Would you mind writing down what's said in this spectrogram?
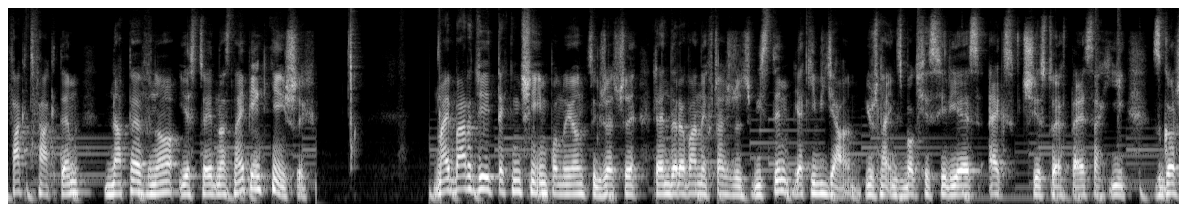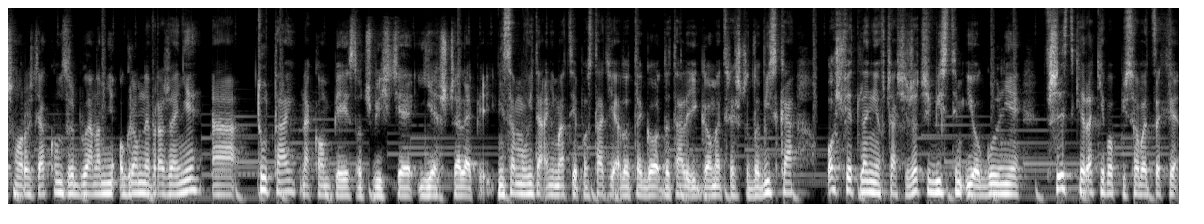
fakt faktem, na pewno jest to jedna z najpiękniejszych najbardziej technicznie imponujących rzeczy renderowanych w czasie rzeczywistym, jakie widziałem. Już na Xboxie Series X w 30 FPS i z gorszą rozdziałką zrobiła na mnie ogromne wrażenie, a tutaj na kompie jest oczywiście jeszcze lepiej. Niesamowite animacje postaci, a do tego detale i geometria środowiska, oświetlenie w czasie rzeczywistym i ogólnie wszystkie takie popisowe cechy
